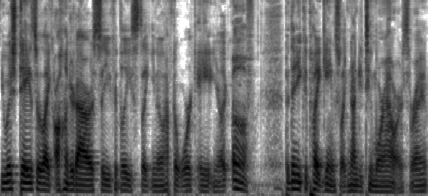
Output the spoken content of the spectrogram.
You wish days were like hundred hours, so you could at least like you know have to work eight, and you're like, oh, but then you could play games for like ninety two more hours, right?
